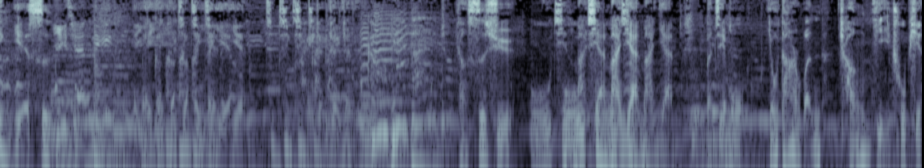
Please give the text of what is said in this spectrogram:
静夜思，每一个安静的夜，静静陪着人，让思绪无尽蔓延蔓延蔓延。本节目由达尔文诚意出品。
